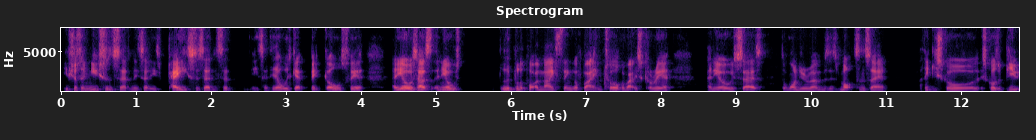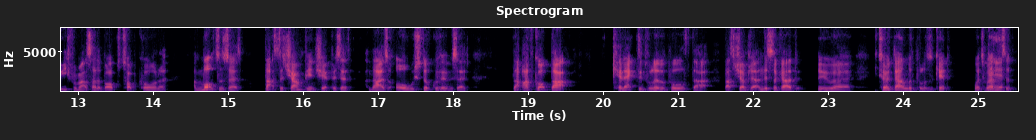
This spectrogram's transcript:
he was just a nuisance. Said and he said his pace. He said, he said he said he always get big goals for you, and he always has, and he always Liverpool put a nice thing about him talk about his career, and he always says the one he remembers is Motson saying, I think he scores he scores a beauty from outside the box, top corner, and Motson says that's the championship. He said, and that has always stuck with him. He said that I've got that connected with Liverpool. That that's championship, and this is a guy who uh, he turned down Liverpool as a kid, went to yeah, Everton,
